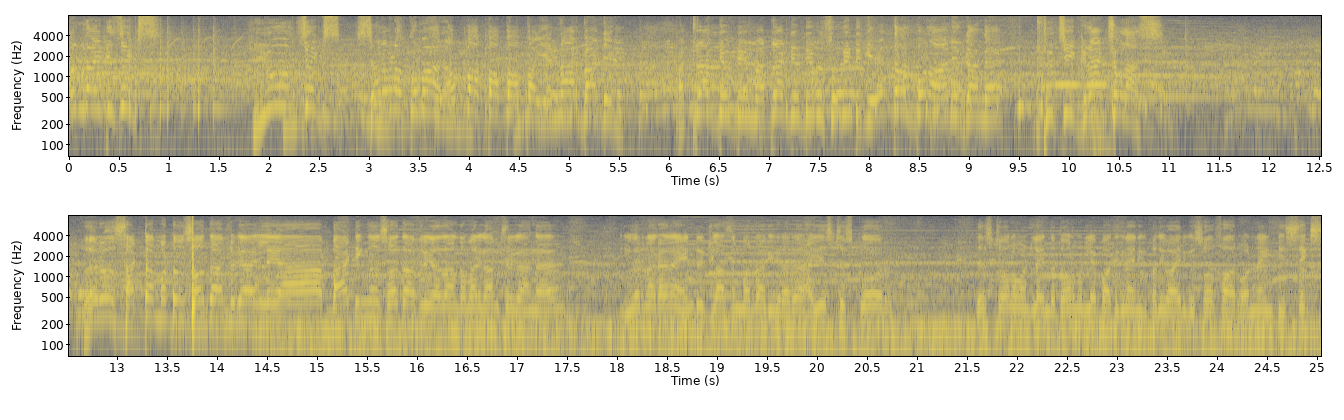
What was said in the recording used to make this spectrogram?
one ninety six huge six Saravanakumar அப்பா அப்பா அப்பா அப்பா என்ன batting attractive team attractive team சொல்லிட்டு ஏத்தால் போல ஆடி இருக்காங்க திருச்சி கிராண்ட் சோலாஸ் வெறும் சட்டம் மட்டும் சவுத் ஆப்பிரிக்கா இல்லையா? பேட்டிங்கும் சவுத் ஆப்பிரிக்கா தான்ற மாதிரி காமிச்சிருக்காங்க. இவர்னாக்கா ஹென்ரி கிளாஸ் மாதிரி தான் அடிக்கிறாரு. ஹையஸ்ட் ஸ்கோர் திஸ் டோர்னமெண்ட்டில் இந்த டோர்னமெண்ட்லேயே பார்த்தீங்கன்னா எனக்கு பதிவாயிருக்கு so far one ninety six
